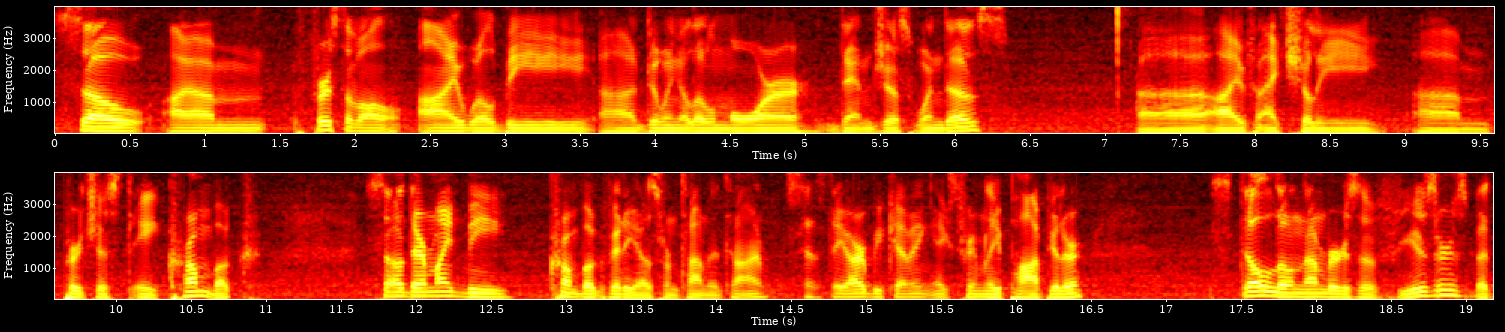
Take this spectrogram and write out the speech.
So, um, first of all, I will be uh, doing a little more than just Windows. Uh, I've actually um, purchased a Chromebook, so there might be Chromebook videos from time to time, since they are becoming extremely popular. Still low numbers of users, but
